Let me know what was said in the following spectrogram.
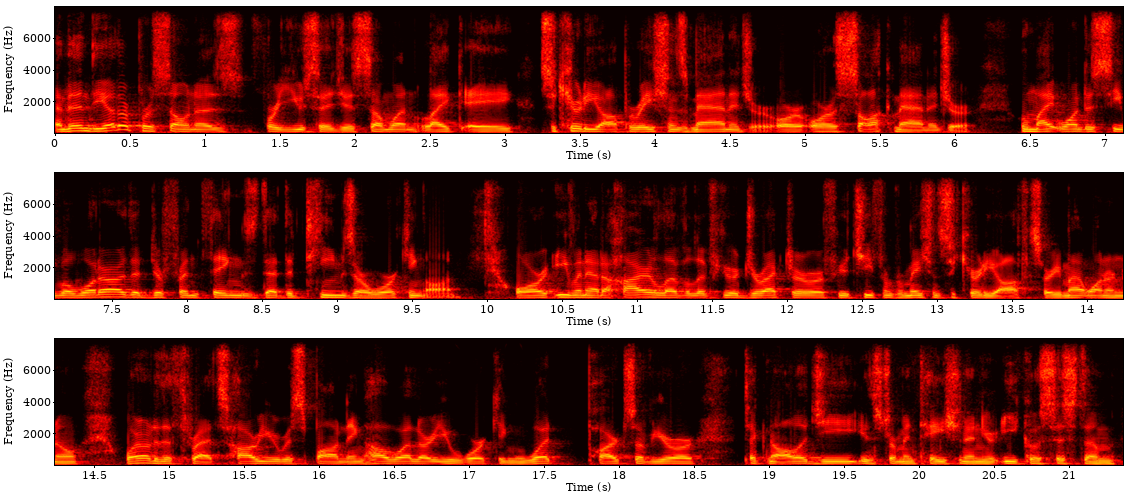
And then the other personas for usage is someone like a security operations manager or, or a SOC manager who might want to see, well, what are the different things that the teams are working on? Or even at a higher level, if you're a director or if you're chief information security officer, you might want to know what are the threats? How are you responding? How well are you working? What parts of your technology, instrumentation, and your ecosystem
